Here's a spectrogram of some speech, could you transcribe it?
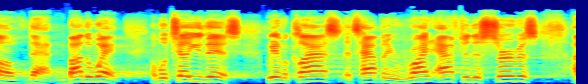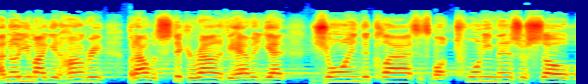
of that. And by the way, I will tell you this we have a class that's happening right after this service. I know you might get hungry, but I would stick around if you haven't yet. Join the class, it's about 20 minutes or so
